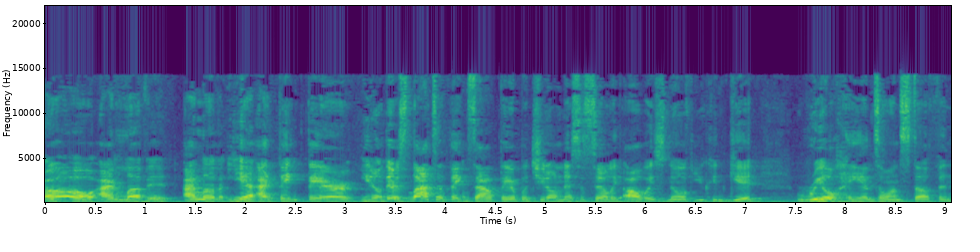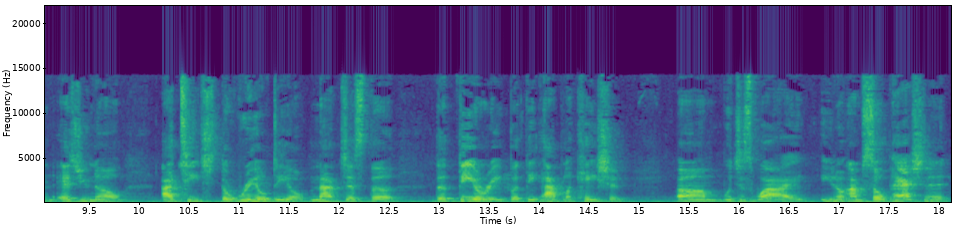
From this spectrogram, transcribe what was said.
Oh, I love it. I love it. Yeah, I think there, you know, there's lots of things out there, but you don't necessarily always know if you can get real hands on stuff. And as you know, I teach the real deal, not just the the theory, but the application, um, which is why, you know, I'm so passionate,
